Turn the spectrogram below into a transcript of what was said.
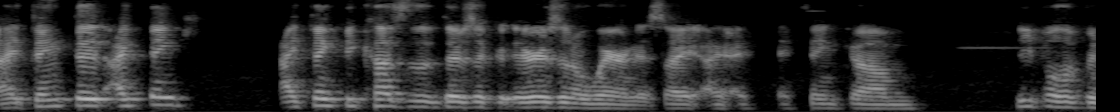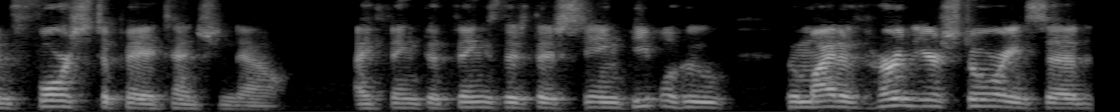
I think that I think I think because there's a there is an awareness. I, I, I think um, people have been forced to pay attention now. I think the things that they're seeing, people who who might have heard your story and said,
